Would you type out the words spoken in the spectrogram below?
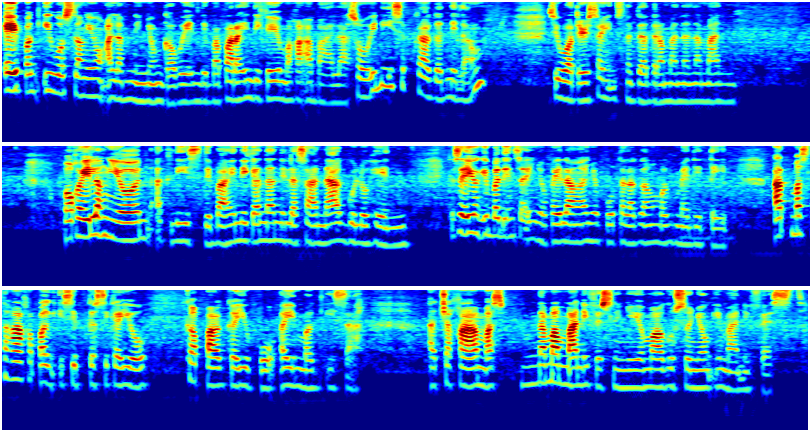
Eh, pag-iwas lang yung alam ninyong gawin, di ba? Para hindi kayo makaabala. So, iniisip kagad nila, hmm, si water signs, nagdadrama na naman okay lang yon at least, 'di ba? Hindi ka na nila sana guluhin. Kasi yung iba din sa inyo, kailangan nyo po talagang mag-meditate. At mas nakakapag-isip kasi kayo kapag kayo po ay mag-isa. At saka mas namamanifest ninyo yung mga gusto nyong i-manifest.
